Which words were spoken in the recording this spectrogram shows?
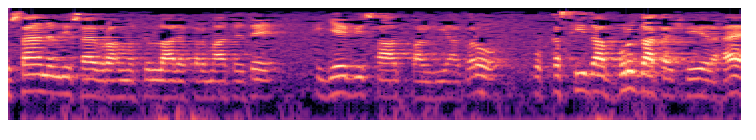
حسین علی صاحب رحمۃ اللہ علیہ فرماتے تھے کہ یہ بھی ساتھ پڑھ لیا کرو۔ وہ کسیدہ بردہ کا شعر ہے۔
